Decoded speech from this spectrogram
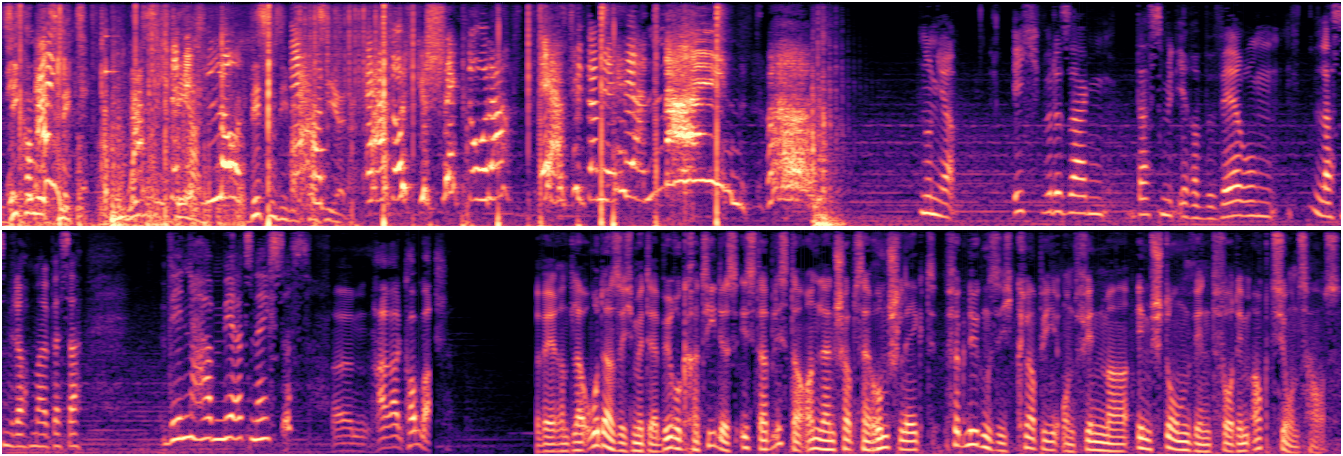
Sie Ich- kommen jetzt mit. Lassen Sie mich wehren. los! Wissen Sie, was er passiert? Hat, er hat euch geschickt, oder? Er ist hinter mir her! Nein! Ah! Nun ja, ich würde sagen, das mit Ihrer Bewährung lassen wir doch mal besser. Wen haben wir als nächstes? Ähm, Harald Kombach. Während Laoda sich mit der Bürokratie des Istablister Online-Shops herumschlägt, vergnügen sich Kloppy und Finmar im Sturmwind vor dem Auktionshaus.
